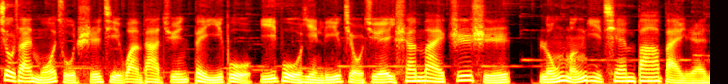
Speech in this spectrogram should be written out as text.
就在魔族十几万大军被一步一步引离九绝山脉之时。龙盟一千八百人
